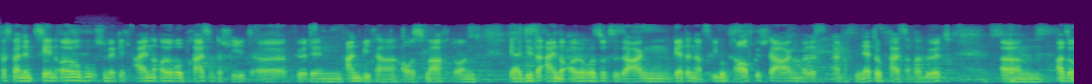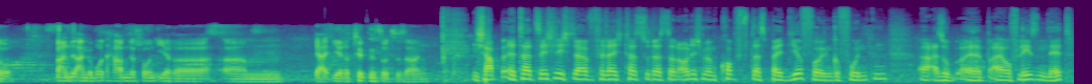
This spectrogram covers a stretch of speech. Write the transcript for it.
was bei einem 10-Euro-Buch schon wirklich einen Euro Preisunterschied äh, für den Anbieter ausmacht. Und ja, diese eine Euro sozusagen wird dann aufs E-Book draufgeschlagen, weil es einfach den Nettopreis auch erhöht. Ähm, also Bundle-Angebote haben da schon ihre ähm, ja, ihre Tücken sozusagen. Ich habe äh, tatsächlich, da vielleicht hast du das dann auch nicht mehr im Kopf, das bei dir vorhin gefunden, äh, also äh, auf Lesennet,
